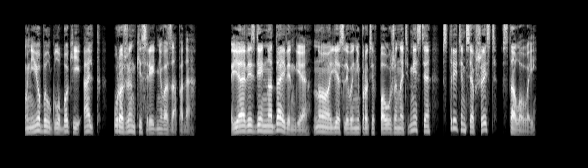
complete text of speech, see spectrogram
У нее был глубокий альт уроженки Среднего Запада. «Я весь день на дайвинге, но если вы не против поужинать вместе, встретимся в шесть в столовой».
